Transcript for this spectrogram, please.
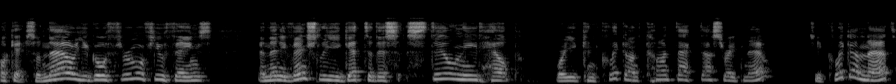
okay so now you go through a few things and then eventually you get to this still need help where you can click on contact us right now. So you click on that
